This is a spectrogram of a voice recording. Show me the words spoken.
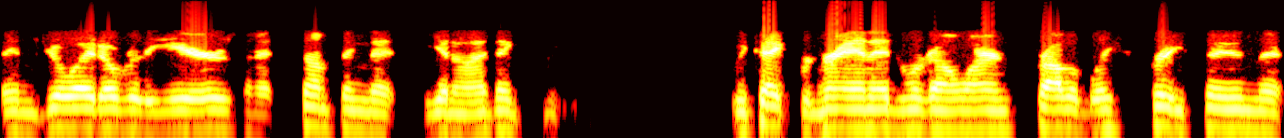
enjoyed over the years, and it's something that you know I think we take for granted. And we're going to learn probably pretty soon that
